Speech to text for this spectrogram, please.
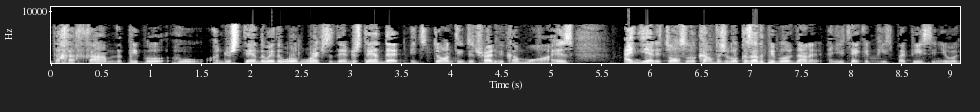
the chacham, the people who understand the way the world works, they understand that it's daunting to try to become wise, and yet it's also accomplishable because other people have done it, and you take it piece by piece, and you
